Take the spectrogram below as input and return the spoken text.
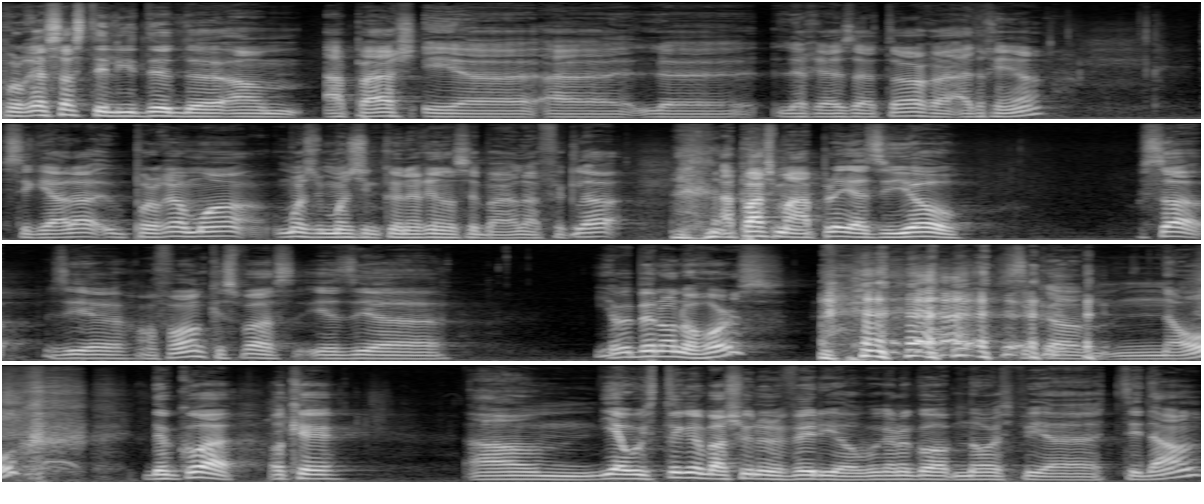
Pour reste, ça, c'était l'idée de um, Apache et euh, euh, le, le réalisateur euh, Adrien. Ces gars-là, pour reste, moi, moi, je- moi, je ne connais rien dans ces bails-là. Fait que là, Apache m'a appelé, il a dit Yo, what's up? J'ai dit euh, Enfant, qu'est-ce qui se passe? Il a dit euh, You ever been on a horse? C'est comme No. De quoi? Ok. Um, yeah, we're thinking about shooting a video. We're gonna go up north. Puis, euh, t'es down?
